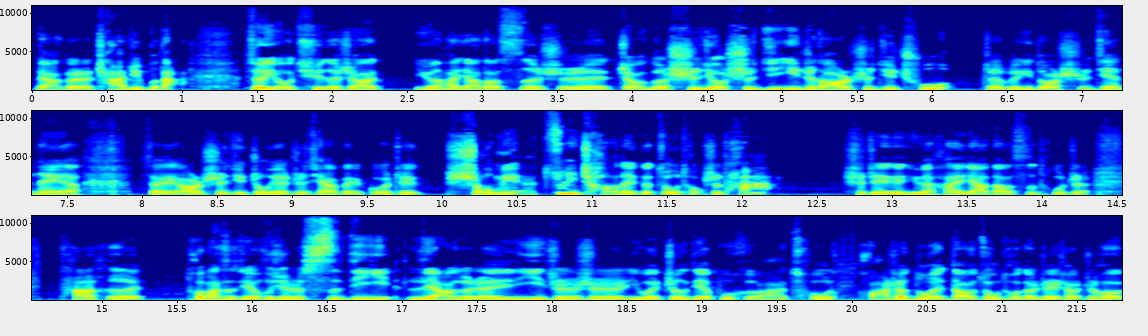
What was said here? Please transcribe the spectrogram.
两个人差距不大。最有趣的是啊，约翰亚当斯是整个十九世纪一直到二十世纪初这么一段时间内啊，在二十世纪中叶之前，美国这寿命最长的一个总统是他。是这个约翰亚当斯同志，他和托马斯杰夫逊是死敌，两个人一直是因为政见不合啊。从华盛顿当总统的任上之后，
